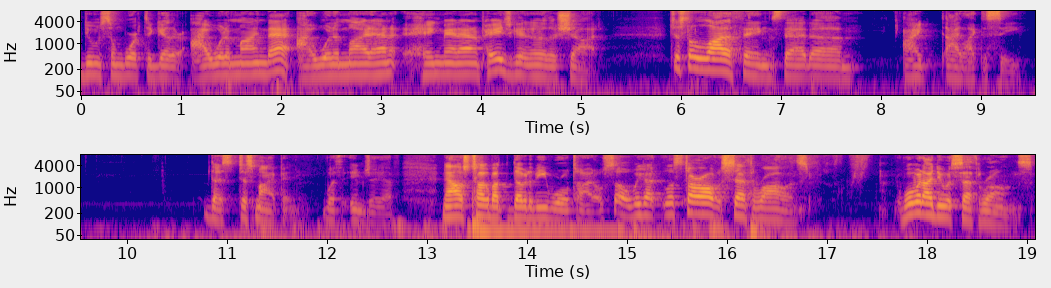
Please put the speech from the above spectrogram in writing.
doing some work together. I wouldn't mind that. I wouldn't mind Adam, Hangman Adam Page getting another shot. Just a lot of things that um, I I like to see. That's just my opinion with MJF. Now let's talk about the WWE World Title. So we got let's start off with Seth Rollins. What would I do with Seth Rollins?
